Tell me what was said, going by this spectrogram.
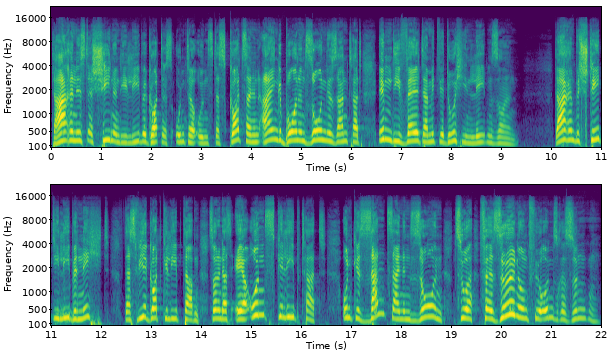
Darin ist erschienen die Liebe Gottes unter uns, dass Gott seinen eingeborenen Sohn gesandt hat in die Welt, damit wir durch ihn leben sollen. Darin besteht die Liebe nicht, dass wir Gott geliebt haben, sondern dass er uns geliebt hat und gesandt seinen Sohn zur Versöhnung für unsere Sünden.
